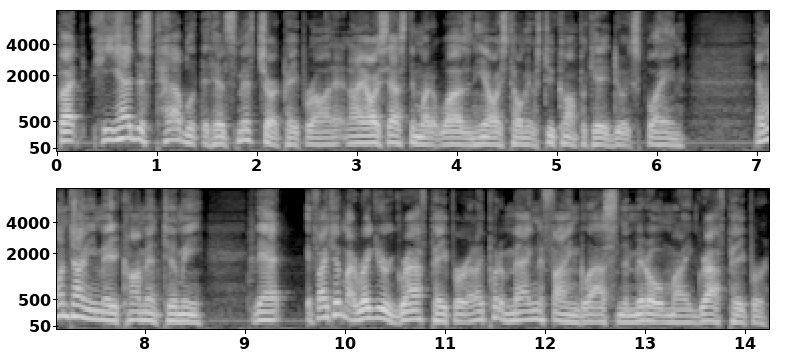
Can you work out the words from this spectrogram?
But he had this tablet that had Smith chart paper on it, and I always asked him what it was, and he always told me it was too complicated to explain. And one time he made a comment to me that if I took my regular graph paper and I put a magnifying glass in the middle of my graph paper,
